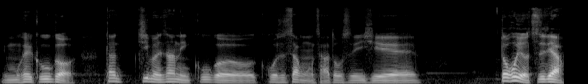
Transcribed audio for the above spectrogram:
你们可以 Google，但基本上你 Google 或是上网查都是一些都会有资料，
